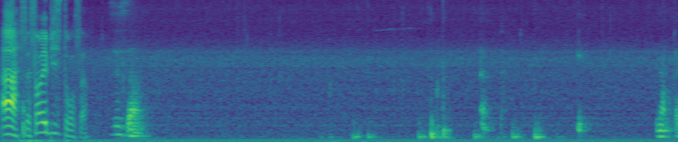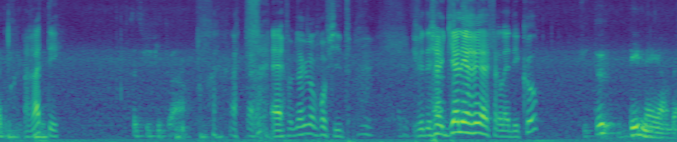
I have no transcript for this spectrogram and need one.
Ah, ça sent les pistons ça. C'est ça. Hop. Non, pas du tout. Raté. Ça suffit, toi. hein. Eh, faut bien que j'en profite. Je vais déjà galérer à faire la déco. Tu te démerdes.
